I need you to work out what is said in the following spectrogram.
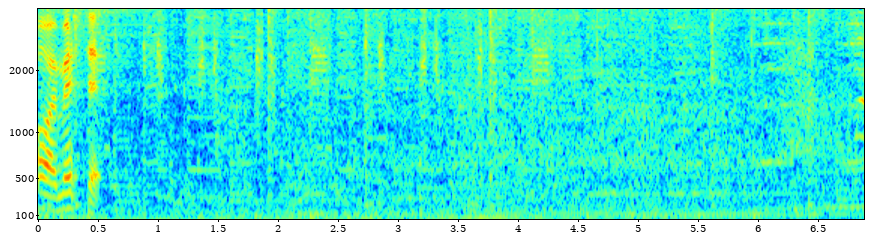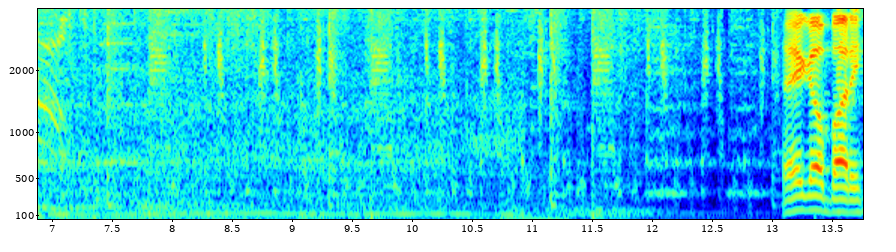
Oh, I missed it. There you go, buddy.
